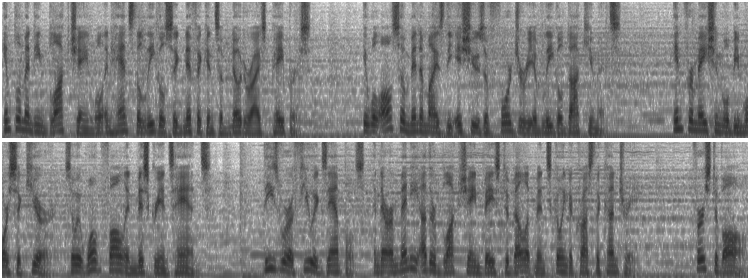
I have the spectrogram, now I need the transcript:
implementing blockchain will enhance the legal significance of notarized papers. It will also minimize the issues of forgery of legal documents. Information will be more secure, so it won't fall in miscreants' hands. These were a few examples, and there are many other blockchain-based developments going across the country. First of all,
